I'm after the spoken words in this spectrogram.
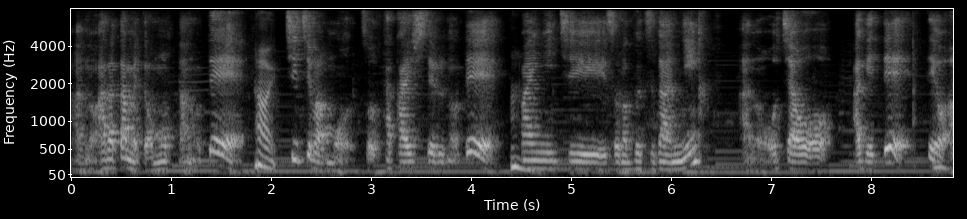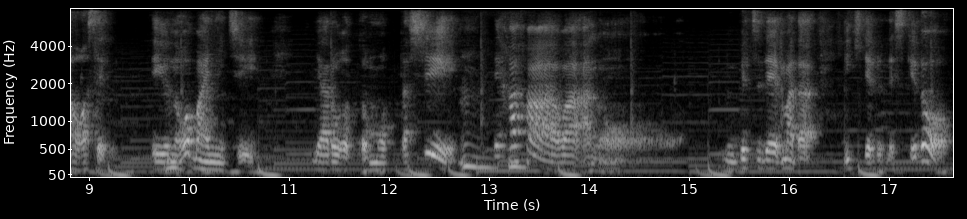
あの、改めて思ったので、はい。父はもうそう他界してるので、うん。毎日その仏壇にあのお茶をあげて手を合わせるっていうのを毎日やろうと思ったし、うん。で母はあの別でまだ生きてるんですけど、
